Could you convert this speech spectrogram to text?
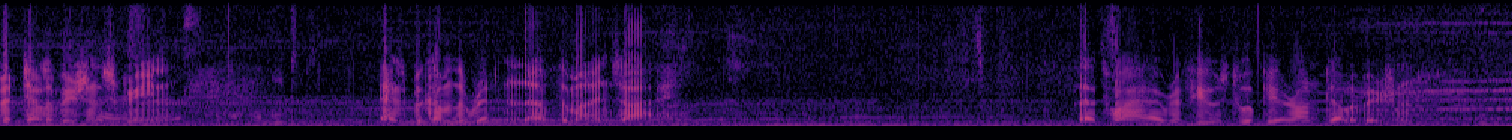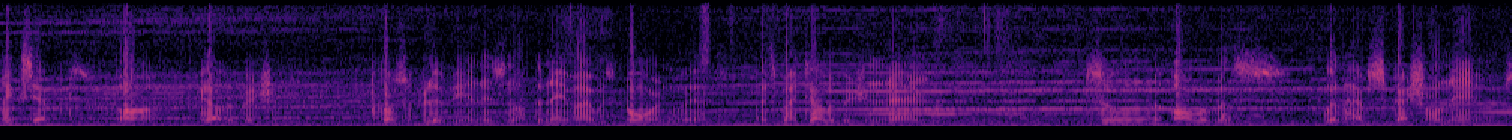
The television screen has become the retina of the mind's eye. That's why I refuse to appear on television, except on television. Of course, O'Blivion is not the name I was born with. That's my television name. Soon, all of us will have special names.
